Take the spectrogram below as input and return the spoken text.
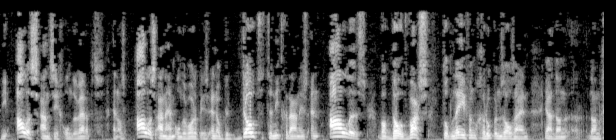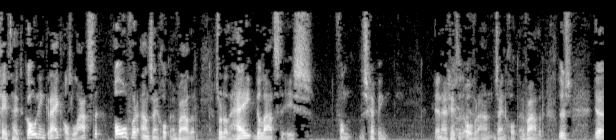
die alles aan zich onderwerpt. En als alles aan hem onderworpen is. En ook de dood teniet gedaan is. En alles wat dood was tot leven geroepen zal zijn. Ja, dan, dan geeft hij het koninkrijk als laatste over aan zijn God en Vader. Zodat hij de laatste is van de schepping. En hij geeft het over aan zijn God en Vader. Dus uh,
